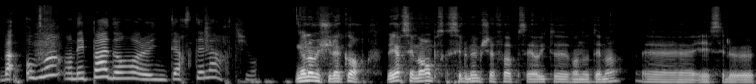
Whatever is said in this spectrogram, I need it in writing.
Bah au moins on n'est pas dans euh, Interstellar tu vois Non, non, mais je suis d'accord. D'ailleurs, c'est marrant parce que c'est le même chef-op, c'est Hoyt Van Houtema, euh, et c'est le,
